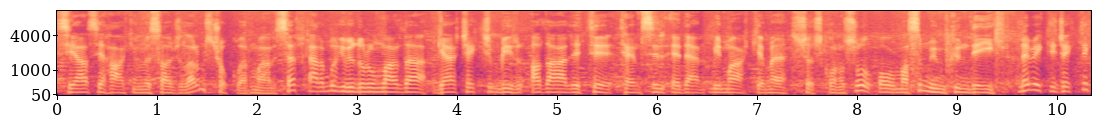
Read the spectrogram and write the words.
Siyasi hakim ve savcılarımız çok var maalesef. Yani bu gibi durumlarda gerçekçi bir adaleti temsil eden bir mahkeme söz konusu olması mümkün değil. Ne bekleyecektik?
